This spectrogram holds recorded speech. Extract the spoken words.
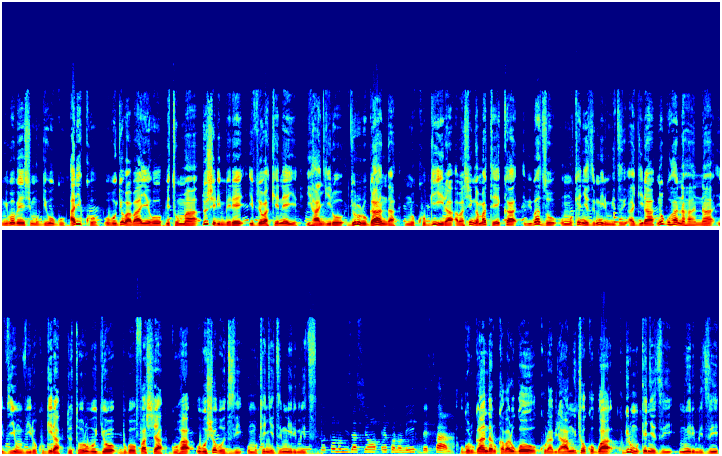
nibo benshi mu gihugu ariko uburyo babayeho bituma dushira gushyira imbere ibyo bakeneye ihangiro ry'uru ruganda ni ukubwira abashingamateka ibibazo umukenyezi mwirimizi agira no guhanahana ibyiyumviro kugira dutore uburyo bwofasha guha ubushobozi umukenyezi mwirimizi urwo ruganda rukaba rugo kurabira hamwe icyo kugwa kugira umukenyezi mwirimizi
